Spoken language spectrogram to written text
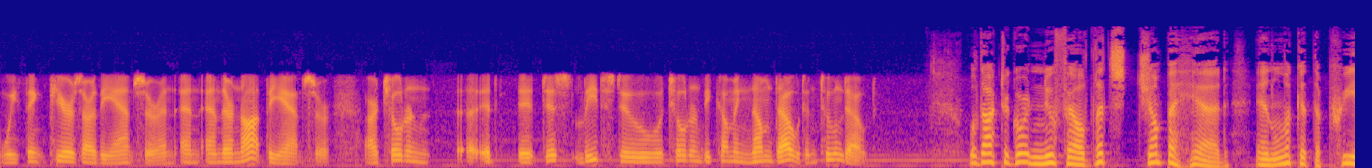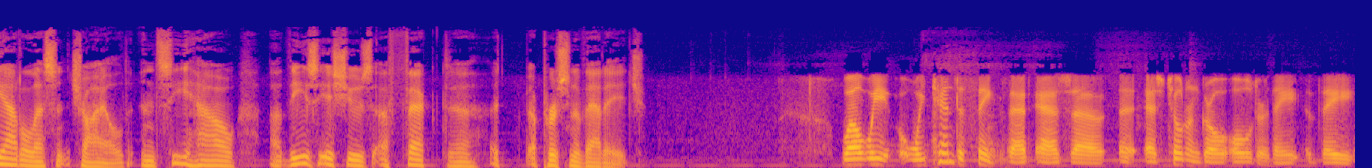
We think peers are the answer, and, and, and they're not the answer. Our children, uh, it, it just leads to children becoming numbed out and tuned out. Well, Dr. Gordon Neufeld, let's jump ahead and look at the pre adolescent child and see how uh, these issues affect uh, a, a person of that age. Well, we we tend to think that as uh, uh, as children grow older, they they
